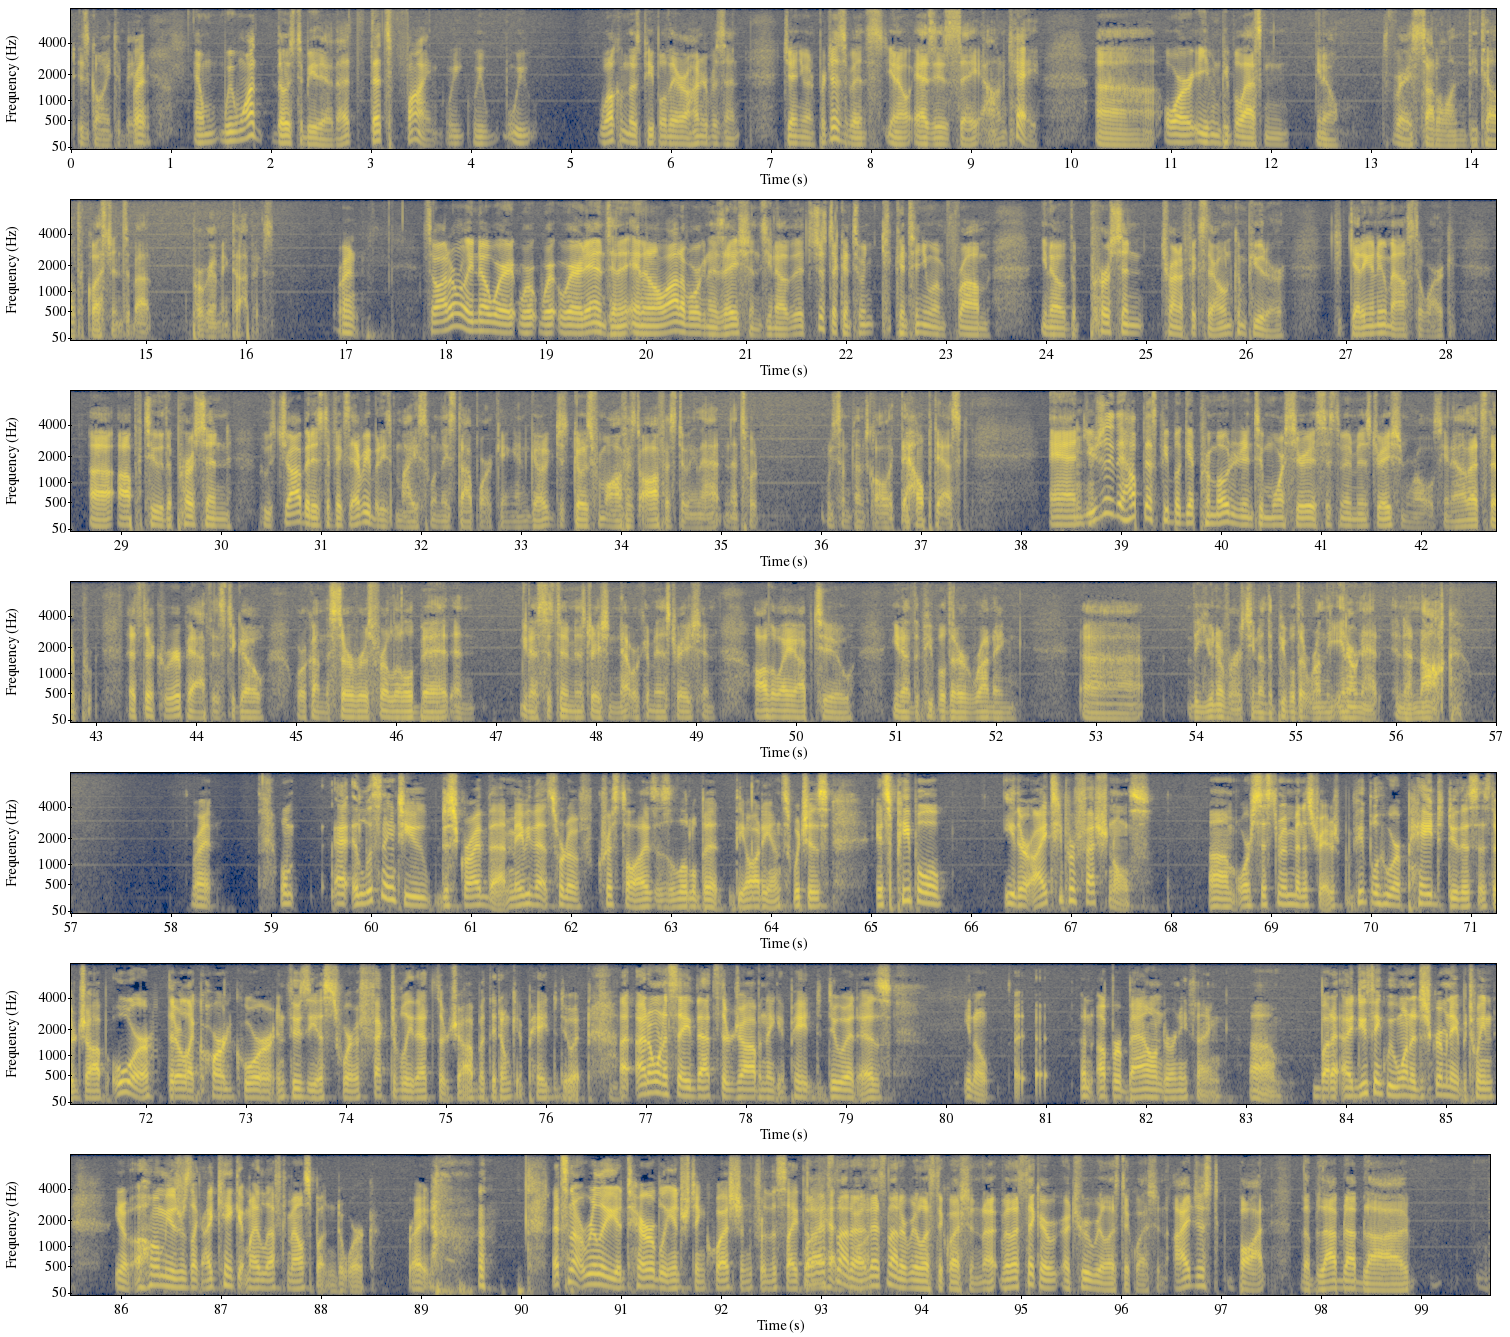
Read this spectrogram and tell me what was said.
is going to be. Right. And we want those to be there. That that's fine. We we we welcome those people. They're 100% genuine participants, you know, as is, say, Alan Kay. Uh, or even people asking, you know, very subtle and detailed questions about programming topics. Right. So I don't really know where where, where, where it ends, and, and in a lot of organizations, you know, it's just a continu- continuum from, you know, the person trying to fix their own computer, getting a new mouse to work, uh, up to the person whose job it is to fix everybody's mice when they stop working, and go just goes from office to office doing that, and that's what we sometimes call like the help desk. And usually, the help desk people get promoted into more serious system administration roles. You know, that's their that's their career path is to go work on the servers for a little bit, and you know, system administration, network administration, all the way up to you know the people that are running uh, the universe. You know, the people that run the internet in a NOC. Right. Well, uh, listening to you describe that, maybe that sort of crystallizes a little bit the audience, which is it's people, either IT professionals um, or system administrators, but people who are paid to do this as their job, or they're like hardcore enthusiasts where effectively that's their job, but they don't get paid to do it. I, I don't want to say that's their job and they get paid to do it as, you know, a- an upper bound or anything. Um, but I, I do think we want to discriminate between, you know, a home user is like, I can't get my left mouse button to work, right? that's not really a terribly interesting question for the site that Well, I that's not a that's not a realistic question. Uh, but let's take a, a true realistic question. I just bought the blah blah blah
